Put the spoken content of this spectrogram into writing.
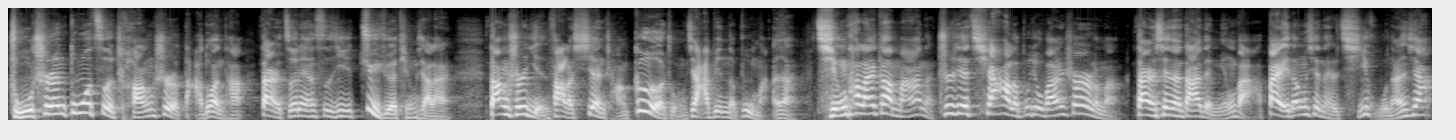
主持人多次尝试打断他，但是泽连斯基拒绝停下来，当时引发了现场各种嘉宾的不满啊。请他来干嘛呢？直接掐了不就完事儿了吗？但是现在大家得明白啊，拜登现在是骑虎难下。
